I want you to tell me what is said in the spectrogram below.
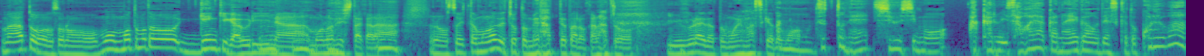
ー、まあ、あと、その、ももともと元気が売りなものでしたから、うん。うんうん、そういったものでちょっと目立ってたのかなというぐらいだと思いますけども。ずっとね終始も明るい爽やかな笑顔ですけどこれは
